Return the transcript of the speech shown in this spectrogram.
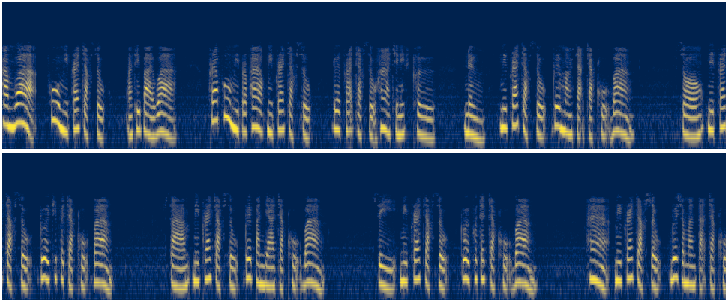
คำว่า ผู้มีพระจักสุอธิบายว่า ระผู้มีพระภาคมีพระจักสุด้วยพระจักสุห้าชนิดคือหนึ่งมีพระจักสุด้วยมังสะจักขุบ้างสองมีพระจักสุด้วยทิพจักขุบ้างสามมีพระจักสุด้วยปัญญาจักขุบ้างสี่มีพระจักสุด้วยพุทธจักขุบ้างห้ามีพระจักสุด้วยสมันตะจักขุ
